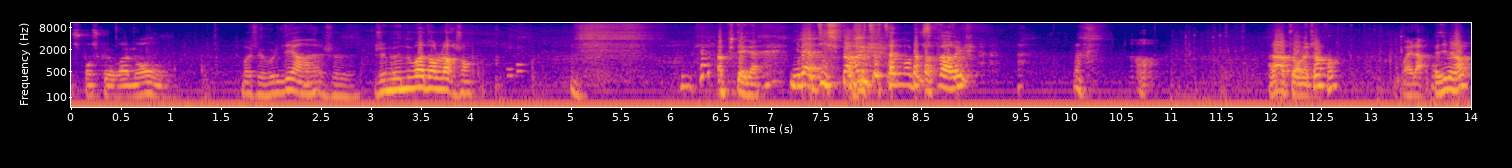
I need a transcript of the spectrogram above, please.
Je pense que vraiment. on- Moi, je vais vous le dire, hein, je, je me noie dans l'argent. Ah putain, il a, il a disparu totalement disparu. Ah, on va pouvoir mettre l'encre, hein. Voilà. Vas-y, maintenant,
